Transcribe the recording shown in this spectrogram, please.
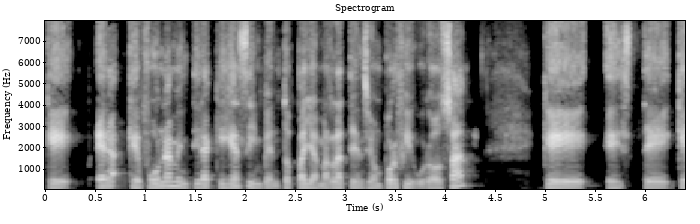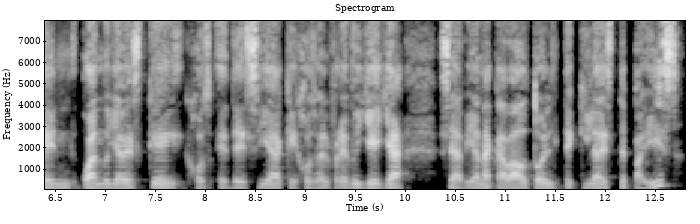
que era que fue una mentira que ella se inventó para llamar la atención por figurosa, que este que cuando ya ves que eh, decía que José Alfredo y ella se habían acabado todo el tequila de este país.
